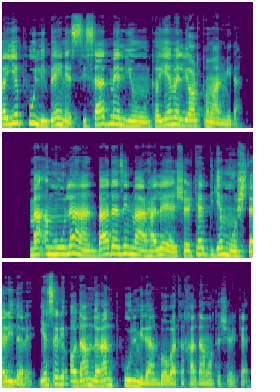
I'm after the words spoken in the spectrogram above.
و یه پولی بین 300 میلیون تا یه میلیارد تومن میدن. معمولا بعد از این مرحله شرکت دیگه مشتری داره. یه سری آدم دارن پول میدن بابت خدمات شرکت.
